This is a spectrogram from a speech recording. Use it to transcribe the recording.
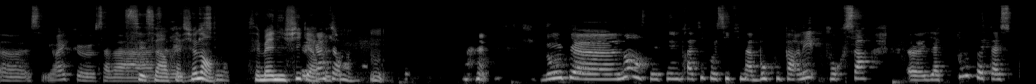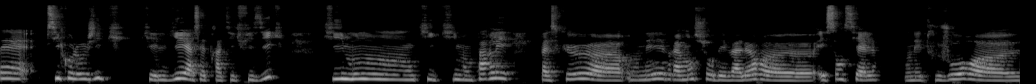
euh, c'est vrai que ça va. C'est impressionnant, c'est magnifique et impressionnant. Mm. Donc euh, non, c'est une pratique aussi qui m'a beaucoup parlé. Pour ça, il y a tout cet aspect psychologique qui est lié à cette pratique physique qui m'ont qui, qui m'ont parlé parce que on est vraiment sur des valeurs essentielles. On est toujours, euh,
